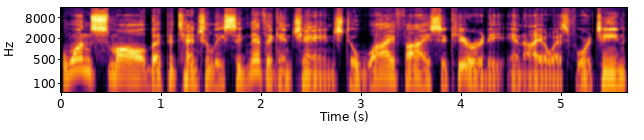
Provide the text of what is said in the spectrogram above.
One small but potentially significant change to Wi Fi security in iOS 14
